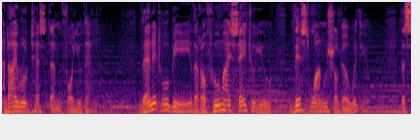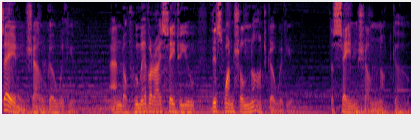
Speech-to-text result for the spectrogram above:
and I will test them for you there. Then it will be that of whom I say to you, This one shall go with you, the same shall go with you. And of whomever I say to you, This one shall not go with you, the same shall not go.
